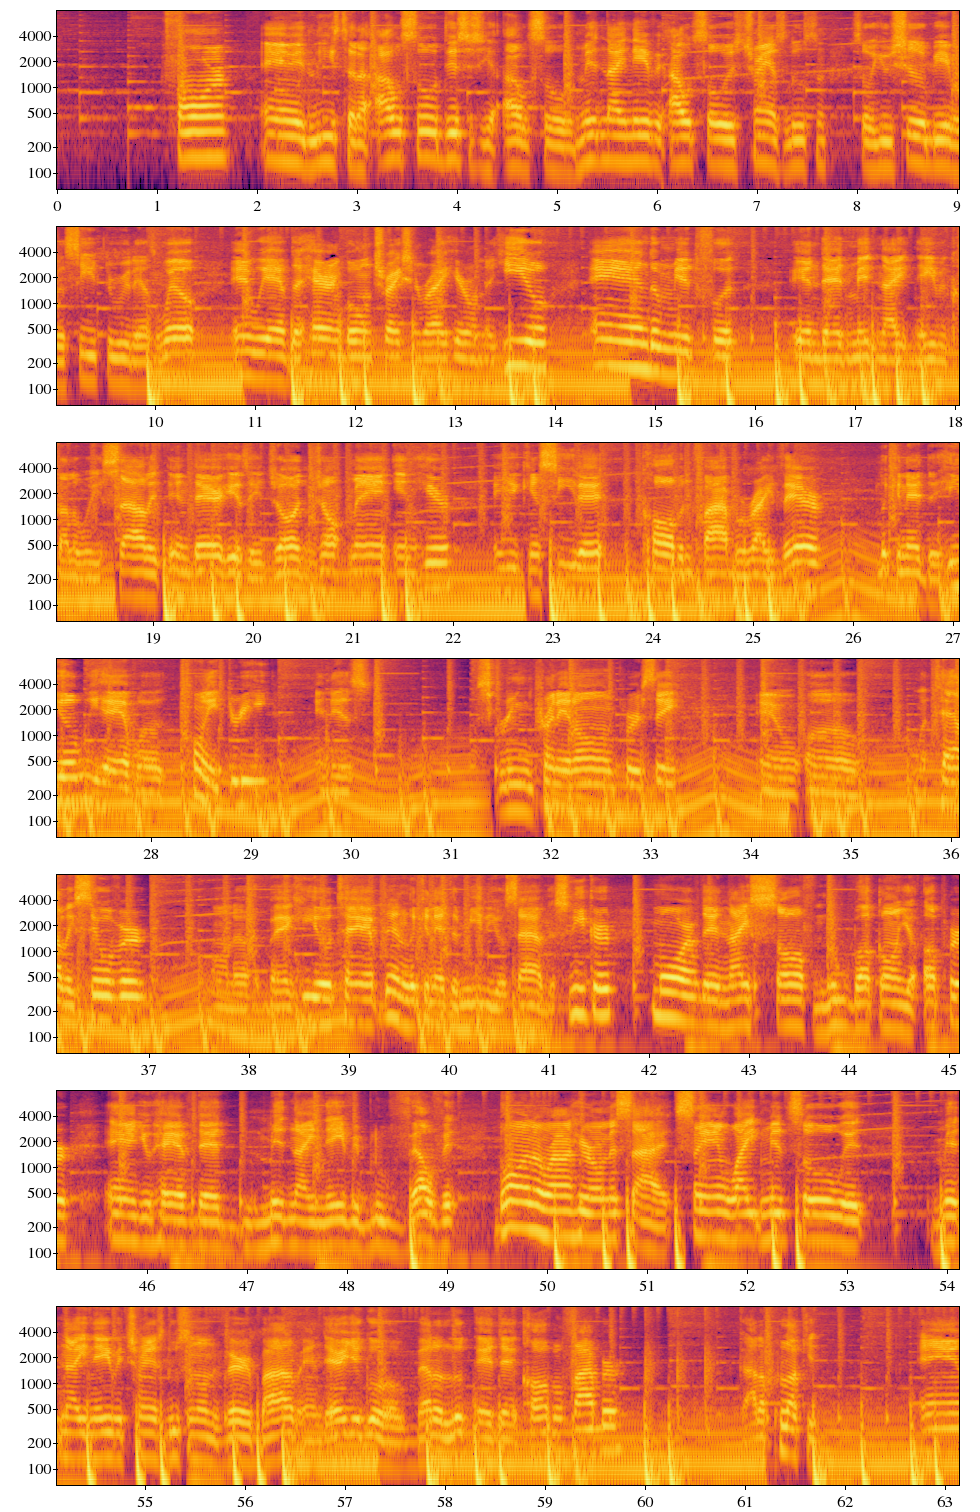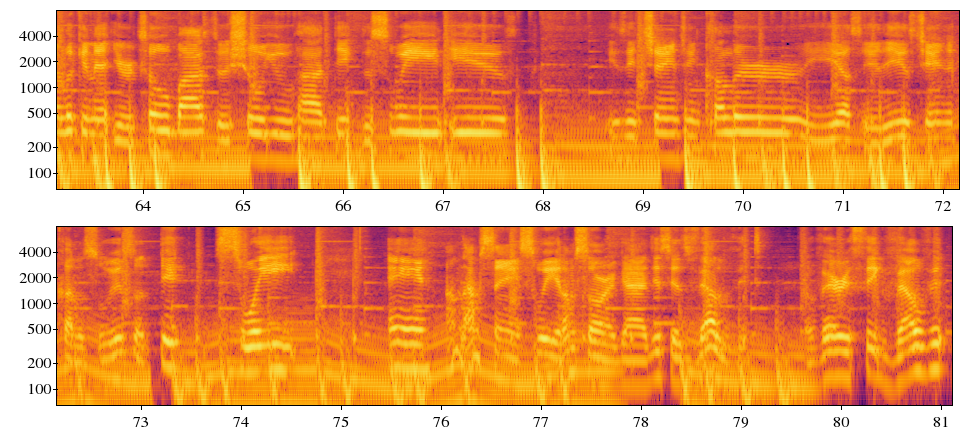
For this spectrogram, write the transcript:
form. And it leads to the outsole. This is your outsole. Midnight navy outsole is translucent. So you should be able to see through it as well. And we have the herringbone traction right here on the heel and the midfoot in that midnight navy colorway solid and there is a Jordan Jumpman in here. And you can see that carbon fiber right there. Looking at the heel we have a 23 and this screen printed on per se. And uh, metallic silver on the back heel tab. Then looking at the medial side of the sneaker more of that nice soft nubuck on your upper and you have that midnight navy blue velvet going around here on the side. Same white midsole with midnight navy translucent on the very bottom and there you go. Better look at that carbon fiber. Gotta pluck it. And looking at your toe box to show you how thick the suede is. Is it changing color yes it is changing color so it's a thick suede and I'm, I'm saying suede. I'm sorry, guys. This is velvet. A very thick velvet.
